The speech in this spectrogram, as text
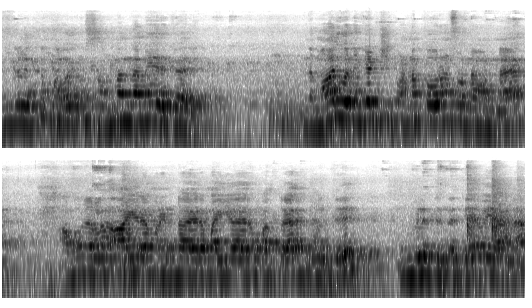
உங்களுக்கும் அவருக்கும் சம்பந்தமே இருக்காது. இந்த மாதிரி ஒரு நிகழ்ச்சி பண்ண போறோம்னு சொன்ன உடனே அவங்க எல்லாம் ஆயிரம் ரெண்டாயிரம் ஐயாயிரம் பத்தாயிரம் கொடுத்து உங்களுக்கு இந்த தேவையான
